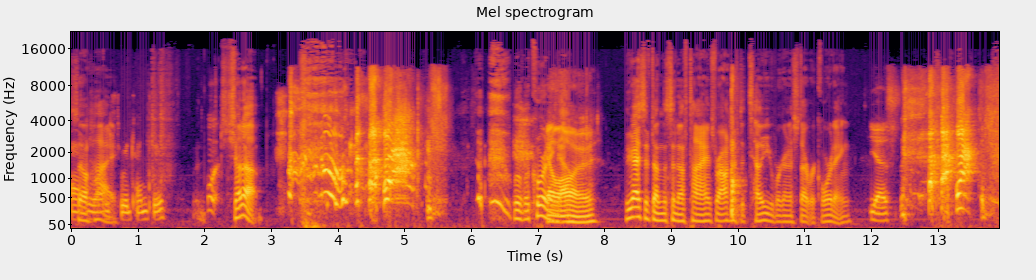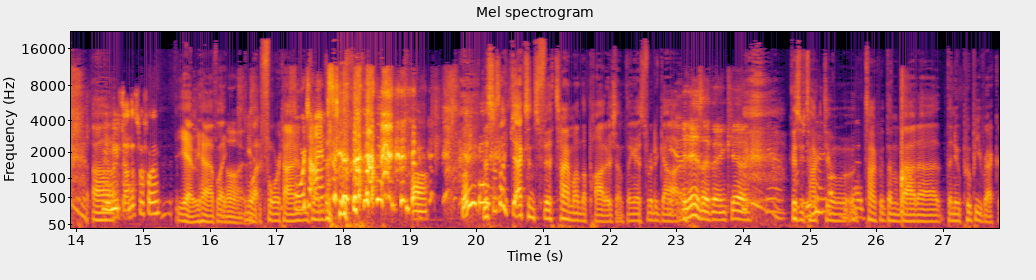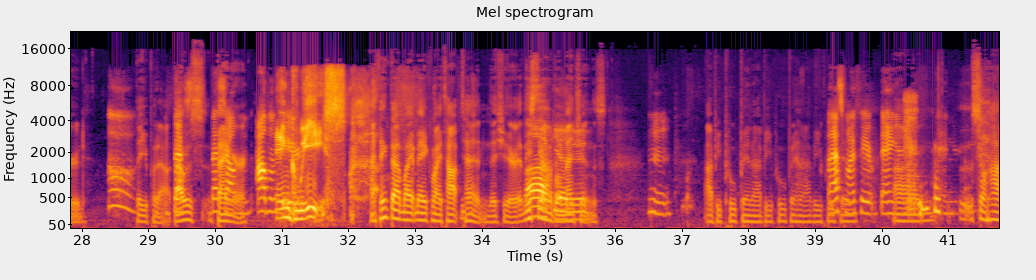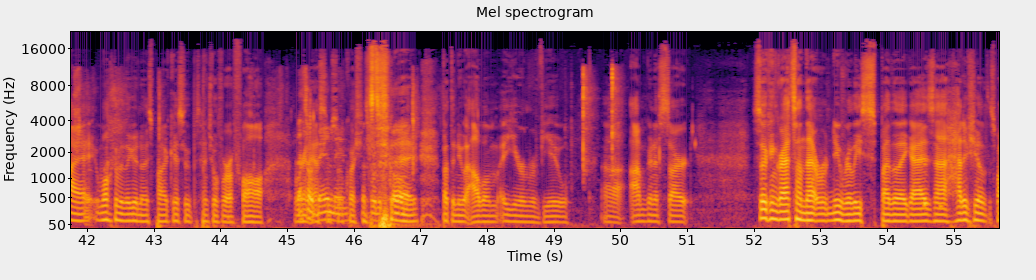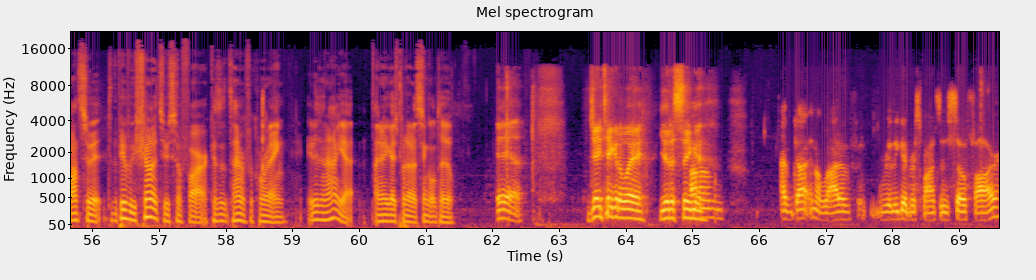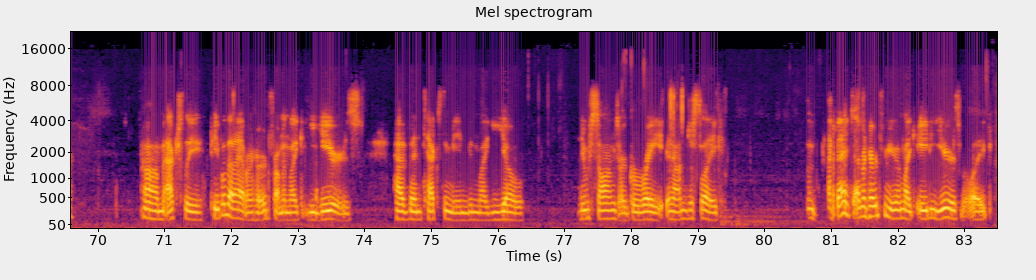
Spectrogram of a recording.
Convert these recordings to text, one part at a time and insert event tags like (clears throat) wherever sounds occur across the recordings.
uh, So, who hi. wants to attend to. Shut up. (laughs) We're recording now. You guys have done this enough times where I don't have to tell you we're gonna start recording. Yes. (laughs) Yeah, Uh, we've done this before. yeah, we have like Oh. what four times? Four times. (laughs) Oh, where are you guys? this is like Jackson's fifth time on the pod or something. I swear to God. it is, I think. Yeah. yeah. Because we talked to talked with them about uh, the new Poopy record that you put out. that was best banger. album. Album of the year. Anguisse. I think that might make my top ten this year. At least the Fuck honorable yeah, mentions. Hmm. I be pooping, I be pooping, I be pooping. That's my favorite banger. Um, (laughs) So hi, welcome to the Good Noise Podcast with the potential for a fall. We're That's gonna our ask band some name. questions That's what it's called. about the new album, A Year in Review. Uh, I'm gonna start. So congrats on that re- new release, by the way, guys. Uh, how do you feel the response to it? To the people you've shown it to so far? Because at the time of recording, it isn't out yet. I know you guys put out a single too. Yeah. Jay, take it away. You're the singer. Um, I've gotten a lot of really good responses so far. Um, actually, people that I haven't heard from in like years have been texting me and been like, "Yo, new songs are great," and I'm just like, "Mm, "Thanks, I haven't heard from you in like 80 years, but like,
